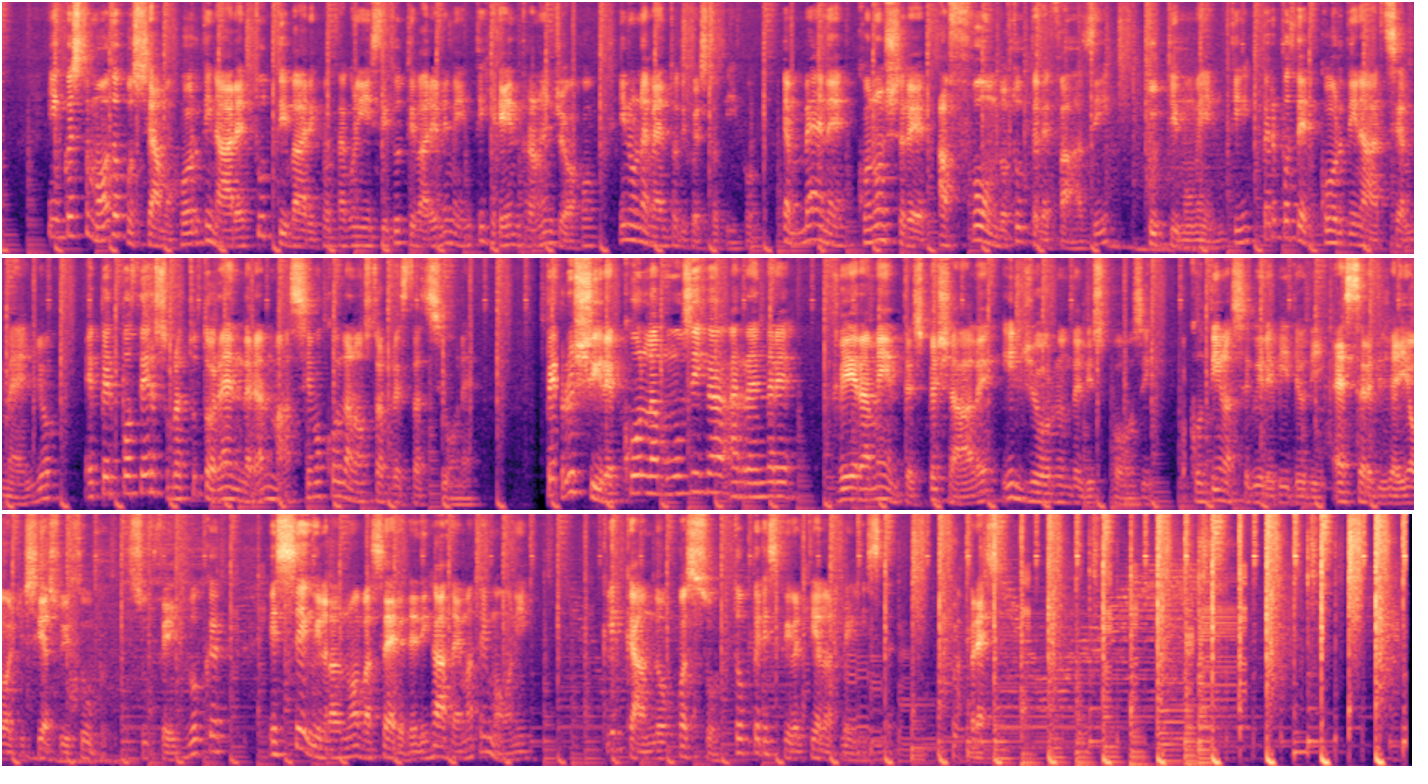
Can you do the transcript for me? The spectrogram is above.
In questo modo possiamo coordinare tutti i vari protagonisti, tutti i vari elementi che entrano in gioco in un evento di questo tipo. È bene conoscere a fondo tutte le fasi, tutti i momenti, per poter coordinarsi al meglio e per poter soprattutto rendere al massimo con la nostra prestazione. Per riuscire con la musica a rendere veramente speciale il giorno degli sposi. Continua a seguire i video di Essere DJ Oggi sia su YouTube che su Facebook e segui la nuova serie dedicata ai matrimoni cliccando qua sotto per iscriverti alla playlist. A presto!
